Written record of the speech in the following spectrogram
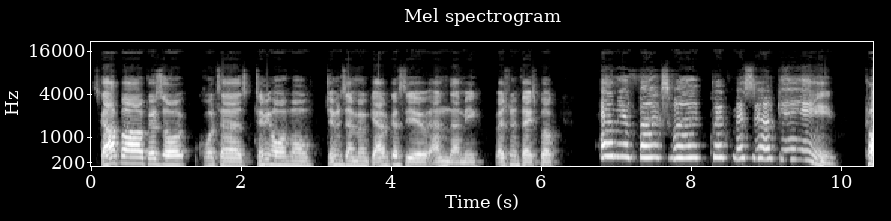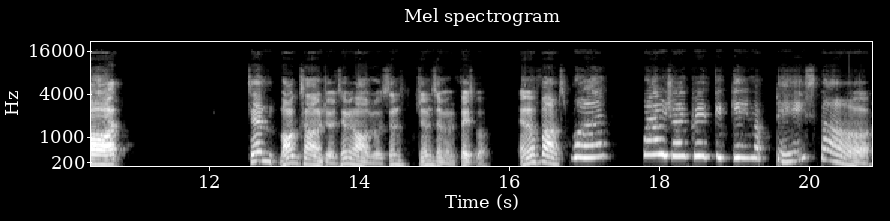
Scott Ball, Chris Cortez, Timmy Hormel, Jimmy Zimmer, Gavin Castillo, and Lemmy, Richmond Facebook. Elmer Fox, what quick message game. Caught. Tim Mark Tondra, Timmy Hollywood, Jim Zimmerman, Facebook. Emma Fox, what? Why are we trying to create a game of baseball?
